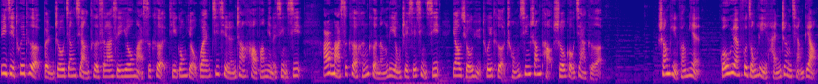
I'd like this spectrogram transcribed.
预计推特本周将向特斯拉 CEO 马斯克提供有关机器人账号方面的信息，而马斯克很可能利用这些信息要求与推特重新商讨收购价格。商品方面，国务院副总理韩正强调，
